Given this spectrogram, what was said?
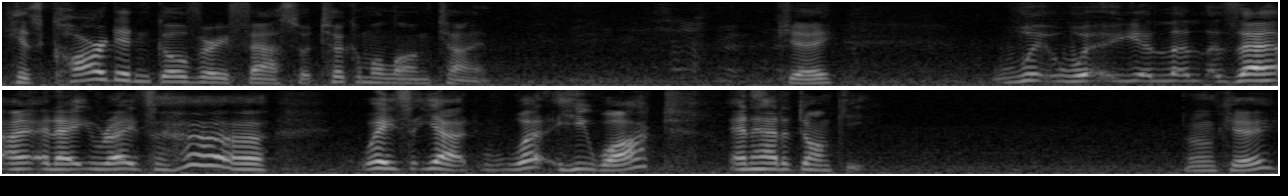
his car didn't go very fast, so it took him a long time. Okay, and I right, so, huh, wait, so yeah, what he walked and had a donkey. Okay,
